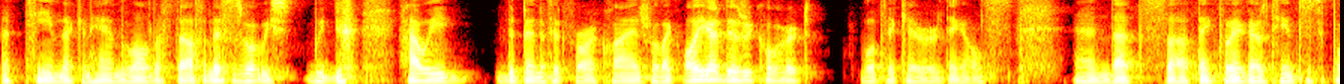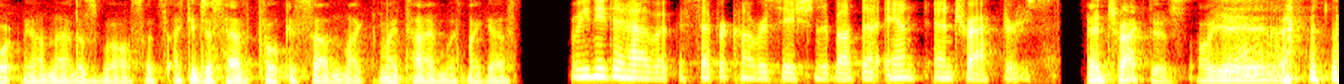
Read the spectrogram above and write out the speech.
a team that can handle all the stuff. And this is what we, sh- we do, how we, the benefit for our clients. We're like, all you gotta do is record. We'll take care of everything else. And that's, uh, thankfully I got a team to support me on that as well. So it's, I can just have focus on like my time with my guests We need to have a, a separate conversation about that and, and tractors. and tractors. Oh yeah. Yeah. yeah.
